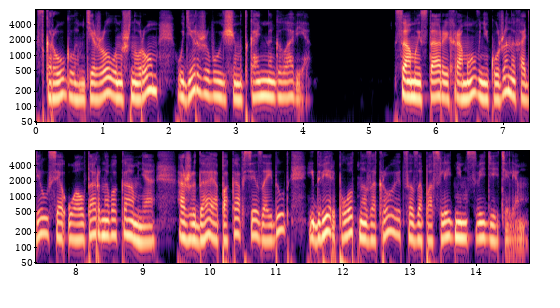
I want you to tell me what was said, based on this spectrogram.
с круглым тяжелым шнуром, удерживающим ткань на голове. Самый старый храмовник уже находился у алтарного камня, ожидая, пока все зайдут, и дверь плотно закроется за последним свидетелем.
